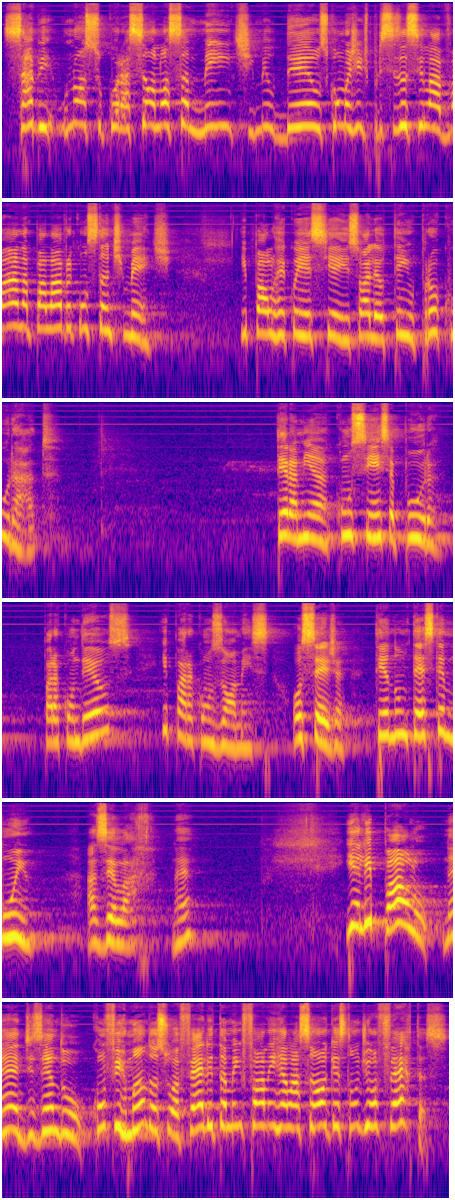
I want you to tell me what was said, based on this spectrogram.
Sabe, o nosso coração, a nossa mente, meu Deus, como a gente precisa se lavar na palavra constantemente. E Paulo reconhecia isso: olha, eu tenho procurado ter a minha consciência pura para com Deus e para com os homens, ou seja, tendo um testemunho a zelar, né? E ali Paulo, né, dizendo, confirmando a sua fé, ele também fala em relação à questão de ofertas.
